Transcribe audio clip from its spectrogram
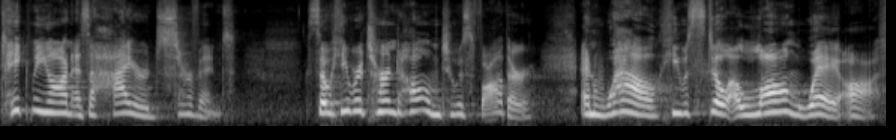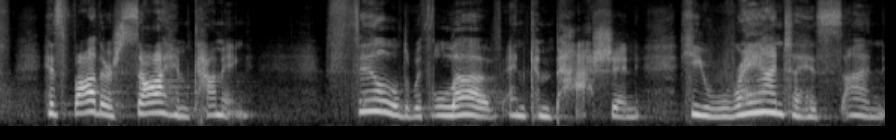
take me on as a hired servant. So he returned home to his father. And while he was still a long way off, his father saw him coming. Filled with love and compassion, he ran to his son,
